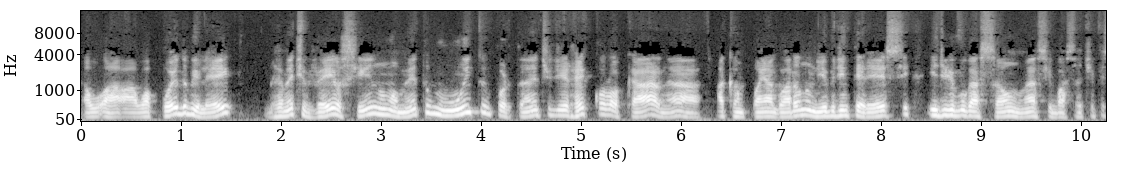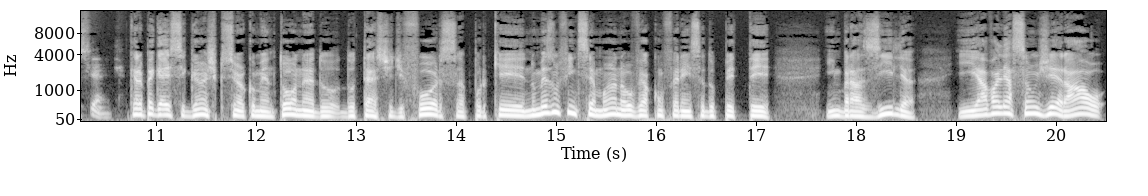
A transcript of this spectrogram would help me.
O, a, o apoio do Milley realmente veio assim num momento muito importante de recolocar né, a, a, campanha agora no nível de interesse e de divulgação né, assim, bastante eficiente. Quero pegar esse gancho que o senhor comentou né, do, do teste de força, porque no mesmo fim de semana houve a conferência do PT em Brasília e a avaliação geral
